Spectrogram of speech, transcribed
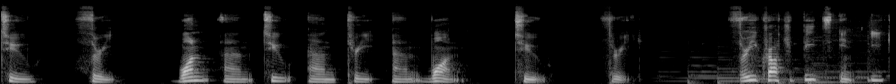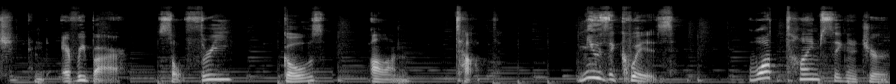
2, 3. 1 and 2 and 3 and 1, 2, 3. 3 crotchet beats in each and every bar, so 3 goes on top. Music quiz! What time signature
